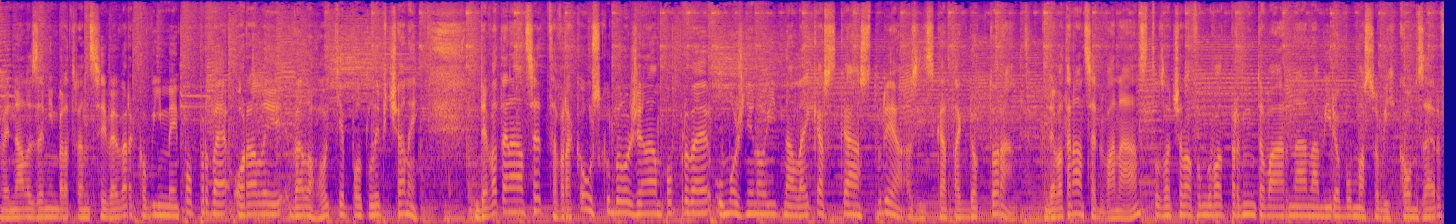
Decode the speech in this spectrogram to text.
vynalezeným bratranci Veverkovými poprvé orali ve lhotě pod Lipčany. 1900 v Rakousku bylo ženám poprvé umožněno jít na lékařská studia a získat tak doktorát. 1912 to začala fungovat první továrna na výrobu masových konzerv.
